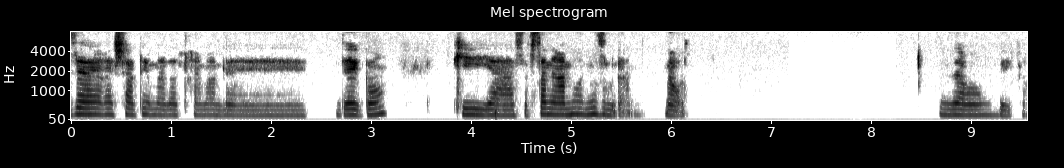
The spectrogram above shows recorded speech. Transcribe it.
זה שאלתי מה דעתכם על uh, דגו. כי הספסל נראה מאוד מבולגן, מאוד. זהו בעיקר.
